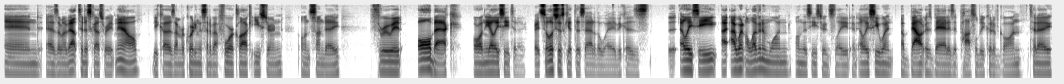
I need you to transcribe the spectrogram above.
and as I'm about to discuss right now, because I'm recording this at about 4 o'clock Eastern on Sunday. Threw it all back on the LEC today. Right, so let's just get this out of the way because LEC, I, I went 11 and 1 on this Eastern slate, and LEC went about as bad as it possibly could have gone today.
